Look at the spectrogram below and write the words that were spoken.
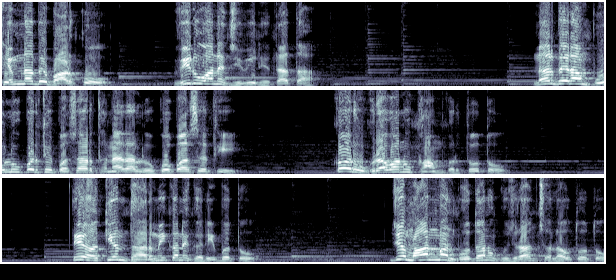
તેમના બે બાળકો વીરુ અને જીવી રહેતા હતા. નરભેરામ પુલ ઉપરથી પસાર થનારા લોકો પાસેથી કર ઉઘરાવાનું કામ કરતો હતો. તે અત્યંત ધાર્મિક અને ગરીબ હતો, જે માન માન પોતાનું ગુજરાન ચલાવતો હતો.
